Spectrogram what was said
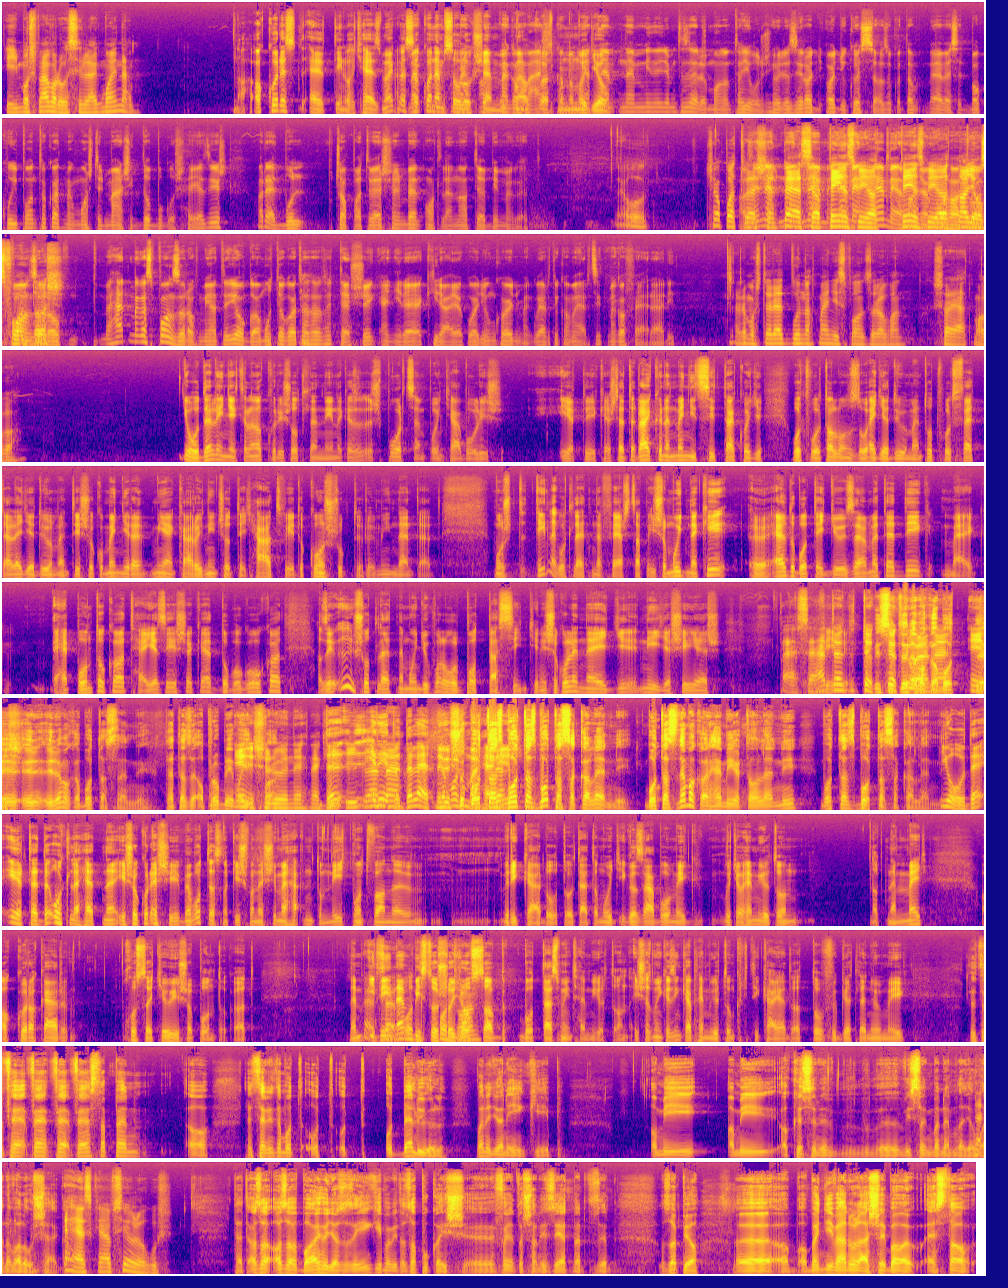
Így most már valószínűleg majd nem. Na, akkor ez, e, tényleg, hogyha ez meg Hát lesz, akkor nem szólok a- semmit, meg a mert akkor másik, azt mondom, hogy jó. Nem, nem mindegy, amit az előbb mondott a Józsi, hogy azért adj- adjuk össze azokat a elveszett bakúi pontokat, meg most egy másik dobogós helyezés. A Red Bull csapatversenyben ott lenne a többi mögött. Jó, csapatverseny, nem- persze nem- a pénz nem- miatt, nem pénz miatt nagyon fontos. Hát meg a szponzorok miatt joggal mutogathatod, hogy tessék, ennyire királyok vagyunk, hogy megvertük a Mercit, meg a Ferrari-t. De most a Red Bullnak mennyi szponzora van? Saját maga. Jó, de lényegtelen akkor is ott lennének, ez a sport szempontjából is értékes. Tehát Raikkonen mennyit szitták, hogy ott volt Alonso egyedül ment, ott volt Fettel egyedül ment, és akkor mennyire, milyen kár, hogy nincs ott egy hátvéd, a konstruktőrő, minden. Tehát most tényleg ott lehetne Verstappen, és amúgy neki eldobott egy győzelmet eddig, meg pontokat, helyezéseket, dobogókat, azért ő is ott lehetne mondjuk valahol Bottas szintjén, és akkor lenne egy négyesélyes. Persze, hát VB. ez tök, Viszont tök ő nem, akar bot, de ő, ő, ő, nem akar Bottas lenni. Tehát az, a probléma én is van. örülnék neki. De, így érted, de lehetne ő most Schumacher Bottas, is. Bottas, Bottas akar lenni. Bottas nem akar Hamilton lenni, Bottas, Bottas akar lenni. Jó, de érted, de ott lehetne, és akkor esélyben Bottasnak is van esély, mert hát, nem tudom, négy pont van uh, Ricardo-tól, tehát amúgy igazából még, hogyha Hamiltonnak nem megy, akkor akár hozhatja ő is a pontokat. Nem, Persze, idén nem ott- biztos, ott hogy van. rosszabb Bottas, mint Hamilton. És ez mondjuk az inkább Hamilton kritikája, de attól függetlenül még Tehát Fe- Fe- Fe- Verstappen, a, tehát szerintem ott, ott, ott, ott belül van egy olyan énkép, ami, ami a köszönő viszonyban nem nagyon De- van a valósággal. Ehhez kell a pszichológus. Tehát az a, az a baj, hogy az az én kép, amit az apuka is folyamatosan izért, mert azért az apja a, a megnyilvánulásaiban ezt a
